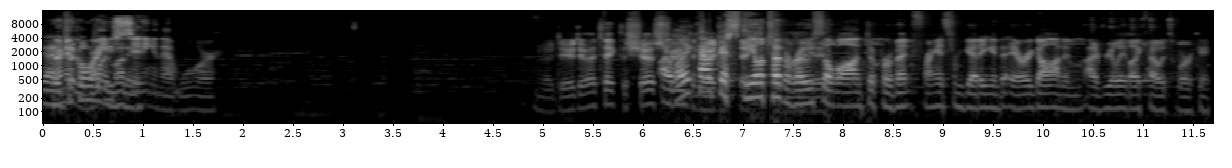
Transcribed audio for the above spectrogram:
Yeah, he took all why my are you money. sitting in that war? Do I do? Do I take the show I like how I Castile took humiliate? Roussillon to prevent France from getting into Aragon, and I really like how it's working.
